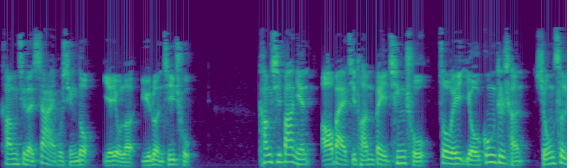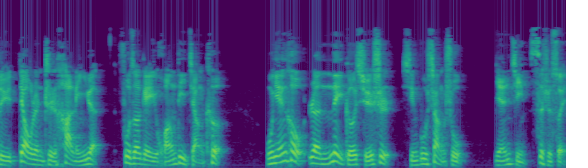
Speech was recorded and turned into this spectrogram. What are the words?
康熙的下一步行动也有了舆论基础。康熙八年，鳌拜集团被清除，作为有功之臣，熊次履调任至翰林院，负责给皇帝讲课。五年后，任内阁学士、刑部尚书，年仅四十岁。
